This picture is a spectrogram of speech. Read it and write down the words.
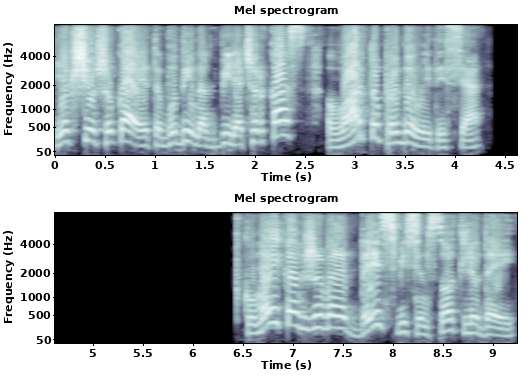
Якщо шукаєте будинок біля Черкас, варто придивитися. Кумейках живе десь 800 людей.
